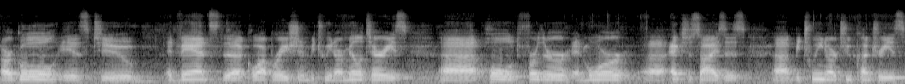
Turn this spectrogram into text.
Our goal is to advance the cooperation between our militaries, hold further and more uh, exercises uh, between our two countries,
